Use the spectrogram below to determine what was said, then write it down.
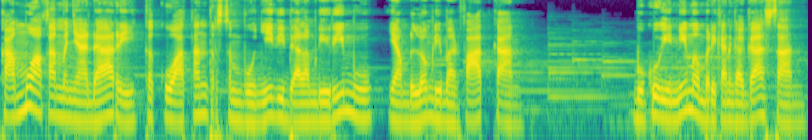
kamu akan menyadari kekuatan tersembunyi di dalam dirimu yang belum dimanfaatkan. Buku ini memberikan gagasan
